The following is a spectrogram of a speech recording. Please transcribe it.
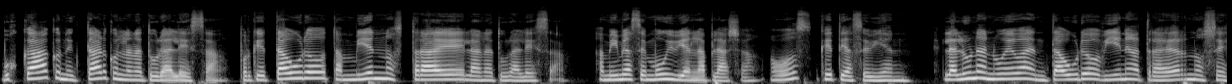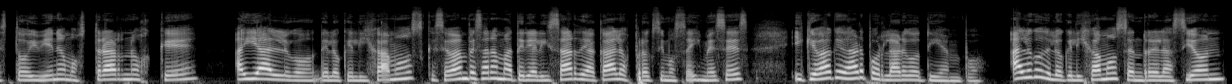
Busca conectar con la naturaleza, porque Tauro también nos trae la naturaleza. A mí me hace muy bien la playa. ¿A vos qué te hace bien? La luna nueva en Tauro viene a traernos esto y viene a mostrarnos que hay algo de lo que elijamos que se va a empezar a materializar de acá a los próximos seis meses y que va a quedar por largo tiempo. Algo de lo que elijamos en relación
